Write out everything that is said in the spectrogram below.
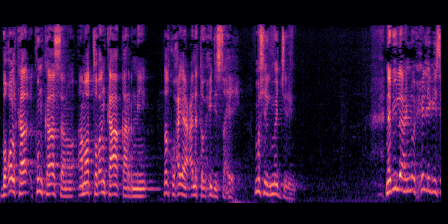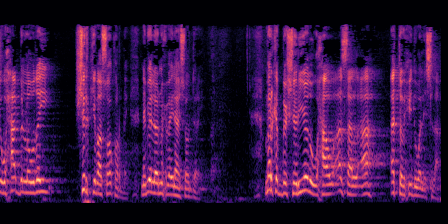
boqolka kunkaa sano ama tobankaa qarni dadku waxay ahay cala tawxiidi saxiix. Mushrik ma jirin. Nabiyullaahi nuux xilligiisii waxaa bilowday shirki baa soo kordhay. Nabiyullahi nuux baa ilaahay soo diray. Marka bashariyadu waxaa asal ah altawxiid waalislaam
